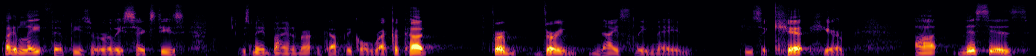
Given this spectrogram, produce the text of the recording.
probably late 50s or early 60s. It was made by an American company called Rek-O-Kut. It's a very, very nicely made piece of kit here. Uh, this is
